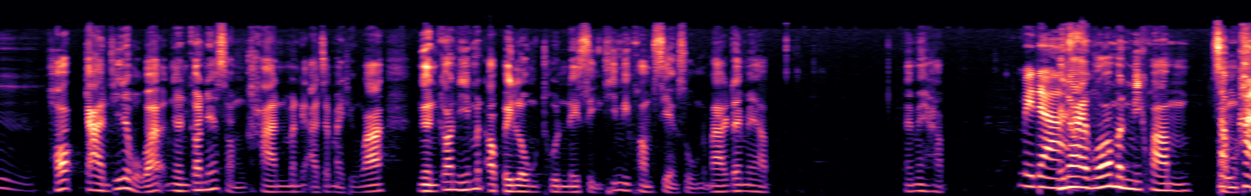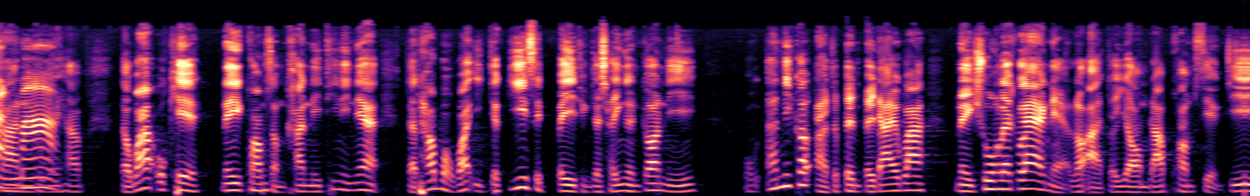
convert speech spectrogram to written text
อืมเพราะการที่เราบอกว่าเงินก้อนนี้สำคัญมันอาจจะหมายถึงว่าเงินก้อนนี้มันเอาไปลงทุนในสิ่งที่มีความเสี่ยงสูงมากได้ไหมครับ ได้ไหมครับ ไม่ได้ไม่ได้เพราะว่ามันมีความสำคัญมากถูกไหมครับ แต่ว่าโอเค ในความสำคัญในที่นี้เนี่ยแต่ถ้าบอกว่าอีกจะ20 ปีถึงจะใช้เงินก้อนนี้โอ้อันนี้ก็อาจจะเป็นไปได้ว่าในช่วงแรกๆเนี่ยเราอาจจะยอมรับความเสี่ยงที่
